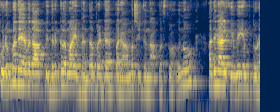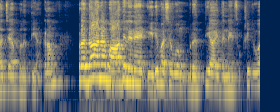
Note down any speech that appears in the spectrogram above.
കുടുംബദേവത പിതൃക്കളുമായി ബന്ധപ്പെട്ട് പരാമർശിക്കുന്ന വസ്തുവാകുന്നു. അതിനാൽ ഇവയും തുടച്ച് വൃത്തിയാക്കണം. പ്രധാന വാതിലിനെ ഇരുവശവും വൃത്തിയായി തന്നെ സൂക്ഷിക്കുക.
